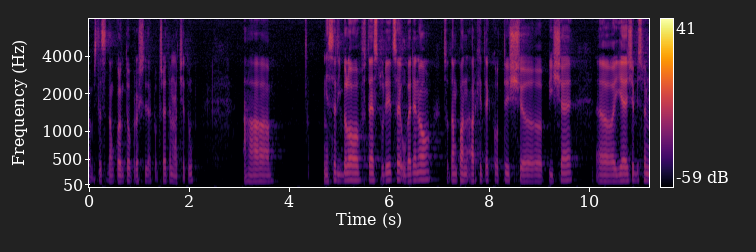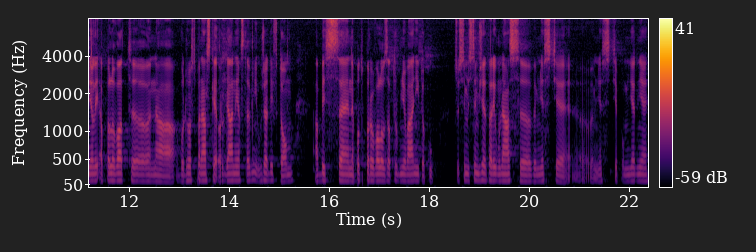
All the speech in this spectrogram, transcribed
abyste se tam kolem toho prošli, tak potřebujete mačetu. A mně se líbilo v té studii, co je uvedeno, co tam pan architekt Kotyš eh, píše, eh, je, že bychom měli apelovat eh, na vodohospodářské orgány a stavební úřady v tom, aby se nepodporovalo zatrubňování toku. Což si myslím, že tady u nás ve městě, ve městě poměrně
